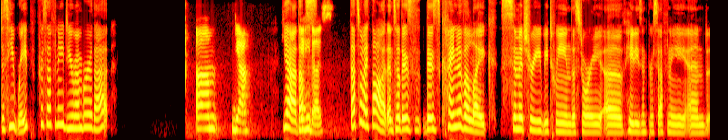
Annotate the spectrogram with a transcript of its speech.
does he rape Persephone? Do you remember that? um yeah Yeah, yeah he does. that's what I thought. And so there's there's kind of a like symmetry between the story of Hades and Persephone and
